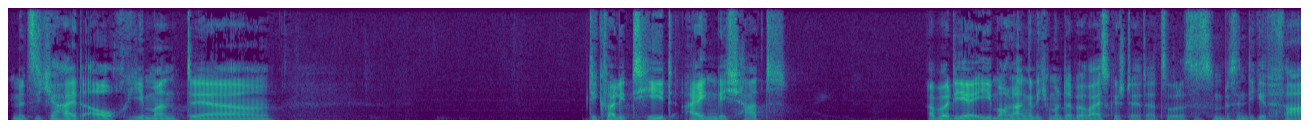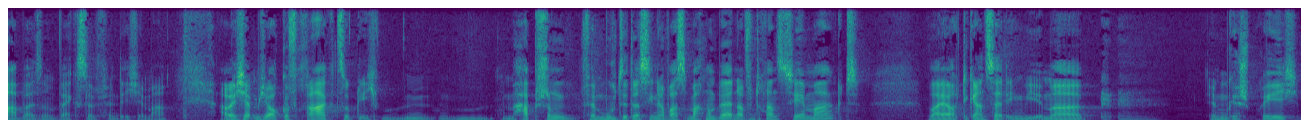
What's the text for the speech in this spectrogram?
mit Sicherheit auch jemand, der die Qualität eigentlich hat, aber die er eben auch lange nicht mehr unter Beweis gestellt hat. So, das ist so ein bisschen die Gefahr bei so einem Wechsel, finde ich immer. Aber ich habe mich auch gefragt, so, ich habe schon vermutet, dass sie noch was machen werden auf dem Transfermarkt. War ja auch die ganze Zeit irgendwie immer im Gespräch.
